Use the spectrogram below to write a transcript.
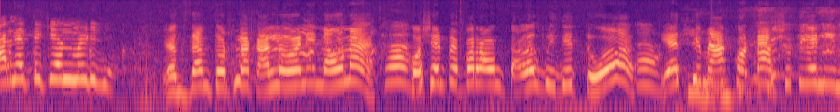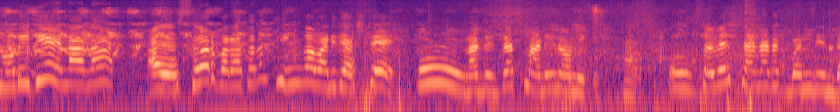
ಆರನೇ ತಿಕ್ಕೆ ಏನ್ ಮಾಡಿದ್ವಿ ಎಕ್ಸಾಮ್ ತೋರ್ಸ್ಲಕ್ ಅಲ್ಲ ನೀನ್ ಅವನ? ಕ್ವಶನ್ ಪೇಪರ್ ಅವ್ನ ತಳಗ್ ಬಿದ್ದಿತ್ತು. ಎತ್ತಿ ಮ್ಯಾಕ್ ಕೊಟ್ಟ ಅಷ್ಟೊತ್ತಿಗೆ ನೀ ನೋಡಿದಿ ನಾನು ಸರ್ ಬರತನ ಹಿಂಗ ಮಾಡಿದೆ ಅಷ್ಟೇ. ಹ್ಮ್. ನಾ ರಿಜೆಕ್ಟ್ ಮಾಡೀನಿ ಅವನಿಗೆ. ಸೆವೆಂತ್ ಸ್ಟ್ಯಾಂಡರ್ಡ್ ಬಂದಿಂದ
